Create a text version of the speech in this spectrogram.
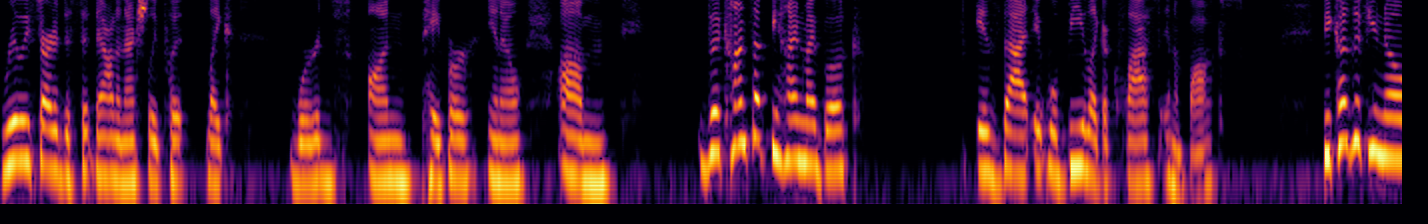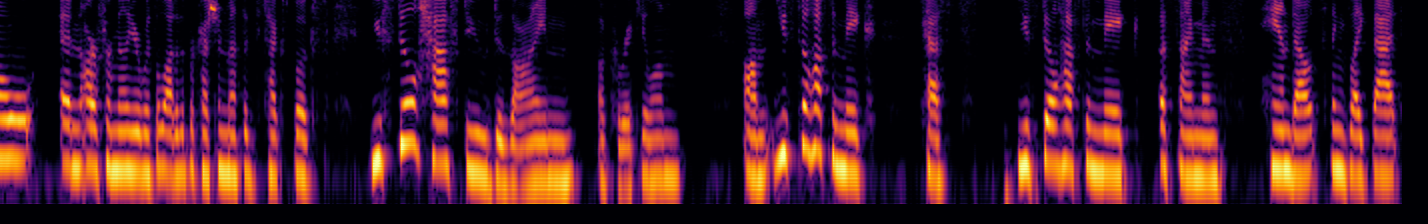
really started to sit down and actually put like words on paper, you know. Um, the concept behind my book is that it will be like a class in a box. Because if you know and are familiar with a lot of the percussion methods textbooks, you still have to design a curriculum. Um, you still have to make tests. You still have to make assignments, handouts, things like that.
